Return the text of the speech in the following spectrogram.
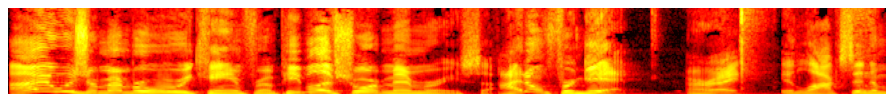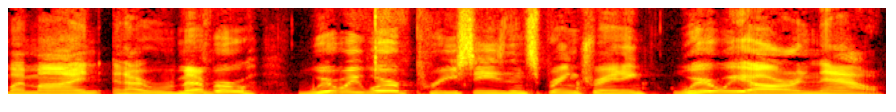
I always remember where we came from. People have short memories. So I don't forget. All right. It locks into my mind. And I remember where we were preseason spring training, where we are now.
